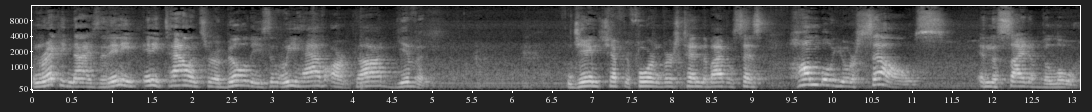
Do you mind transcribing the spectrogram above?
and recognize that any, any talents or abilities that we have are God given. James chapter 4 and verse 10, the Bible says, Humble yourselves in the sight of the Lord,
